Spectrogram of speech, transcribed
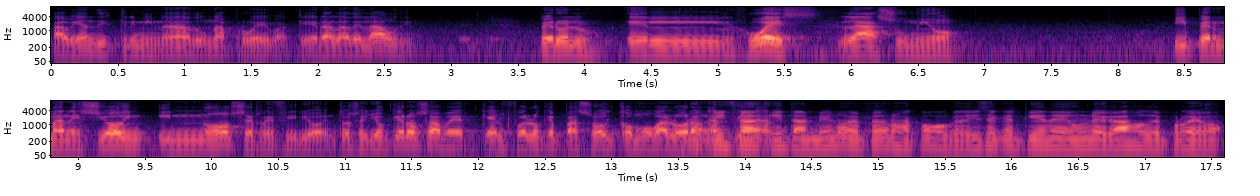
habían discriminado una prueba que era la del audio, pero el, el juez la asumió y permaneció y, y no se refirió. Entonces yo quiero saber qué fue lo que pasó y cómo valoran No, y, al final y también lo de Pedro Jacobo, que dice que tiene un legajo de prueba.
